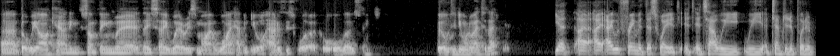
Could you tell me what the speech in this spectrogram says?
Uh, but we are counting something where they say, "Where is my? Why haven't you? Or how does this work? Or all those things." Bill, did you want to add to that? Yeah, I, I would frame it this way. It, it, it's how we we attempted to put it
